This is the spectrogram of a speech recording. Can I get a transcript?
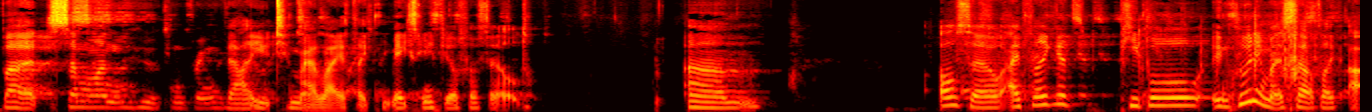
but someone who can bring value to my life like makes me feel fulfilled um also i feel like it's people including myself like uh,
